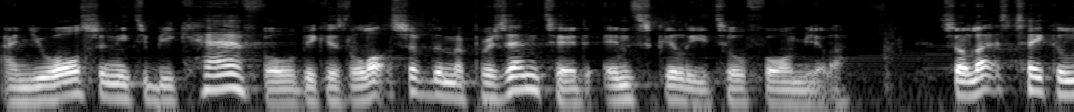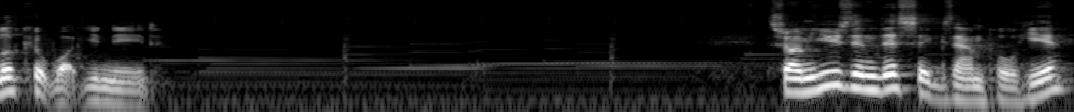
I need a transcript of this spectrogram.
and you also need to be careful because lots of them are presented in skeletal formula. So let's take a look at what you need. So I'm using this example here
